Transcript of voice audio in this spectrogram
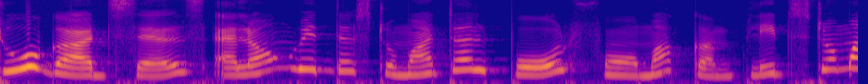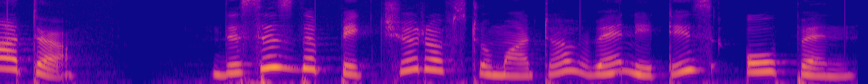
two guard cells along with the stomatal pore form a complete stomata. This is the picture of stomata when it is open.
